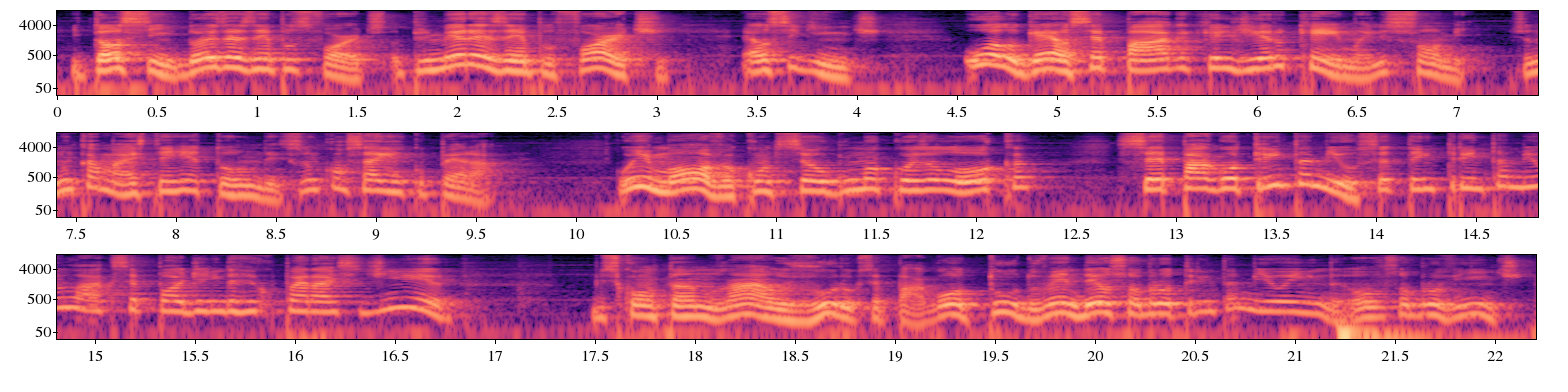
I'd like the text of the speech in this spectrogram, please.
Então, assim, dois exemplos fortes. O primeiro exemplo forte é o seguinte: o aluguel você paga, aquele dinheiro queima, ele some. Você nunca mais tem retorno dele, você não consegue recuperar. O imóvel, aconteceu alguma coisa louca, você pagou 30 mil, você tem 30 mil lá que você pode ainda recuperar esse dinheiro. Descontando lá o juro que você pagou, tudo, vendeu, sobrou 30 mil ainda, ou sobrou 20.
